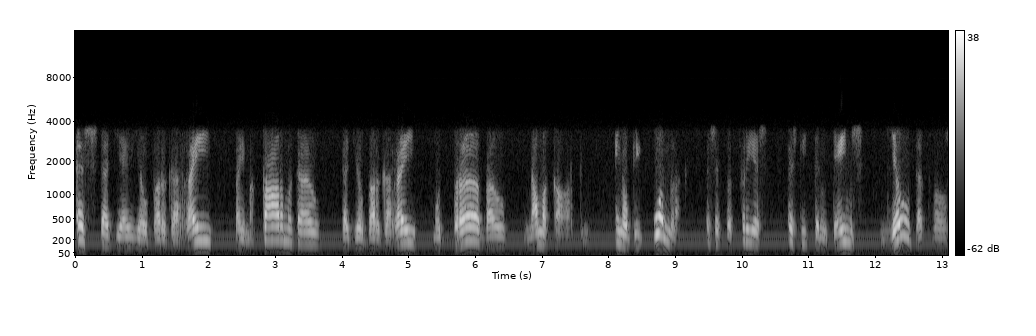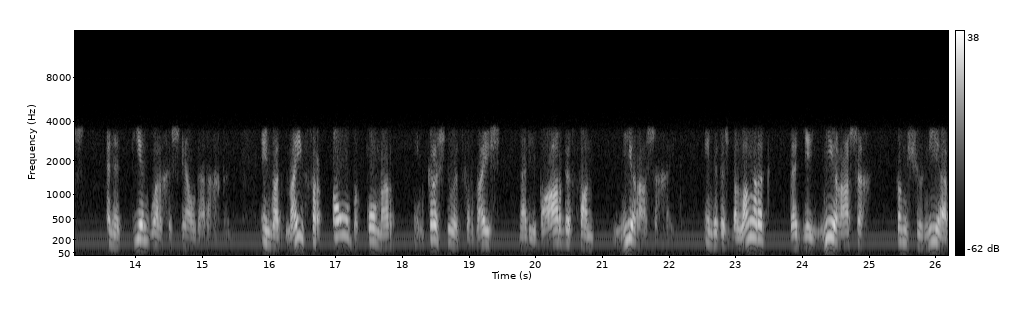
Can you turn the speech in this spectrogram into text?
is dat jy jou burgery bymekaar moet hou, dat jou burgery moet bru bou na mekaar toe. En op die oomblik is dit bevrees is die tendens heel dikwels in 'n teenoorgestelde rigting. En wat my veral bekommer en Christo het verwys na die waarde van nie-rassigheid. En dit is belangrik dat jy nie rassig funksioneer,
